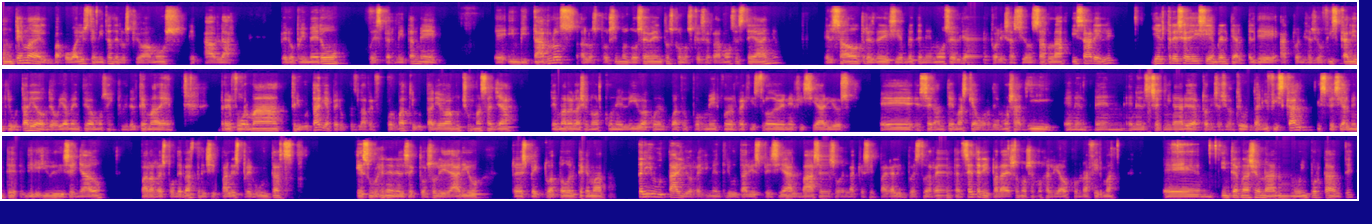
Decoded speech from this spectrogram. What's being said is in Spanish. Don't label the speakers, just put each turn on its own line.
un tema del, o varios temitas de los que vamos a hablar. Pero primero, pues permítanme eh, invitarlos a los próximos dos eventos con los que cerramos este año. El sábado 3 de diciembre tenemos el de actualización SARLAF y SARELE y el 13 de diciembre el, el de actualización fiscal y tributaria, donde obviamente vamos a incluir el tema de reforma tributaria, pero pues la reforma tributaria va mucho más allá, temas relacionados con el IVA, con el 4 por mil, con el registro de beneficiarios, eh, serán temas que abordemos allí en el, en, el seminario de actualización tributaria y fiscal, especialmente dirigido y diseñado para responder las principales preguntas que surgen en el sector solidario respecto a todo el tema tributario, régimen tributario especial, base sobre la que se paga el impuesto de renta, etcétera. Y para eso nos hemos aliado con una firma eh, internacional muy importante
